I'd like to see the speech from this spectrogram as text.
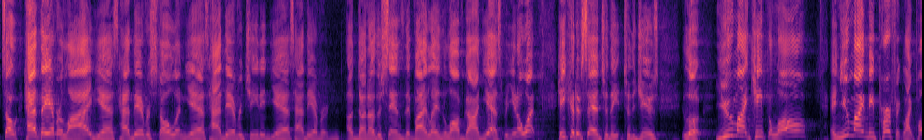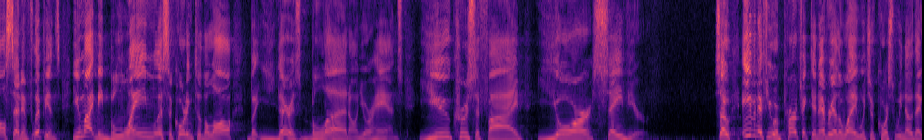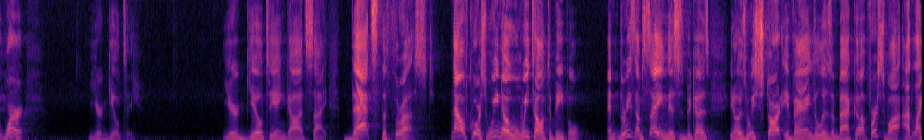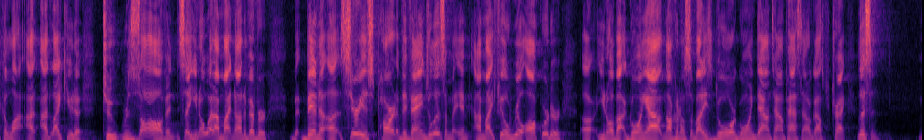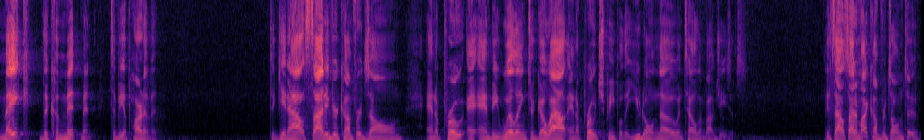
So, had they ever lied? Yes. Had they ever stolen? Yes. Had they ever cheated? Yes. Had they ever uh, done other sins that violated the law of God? Yes. But you know what? He could have said to the to the Jews, "Look, you might keep the law, and you might be perfect, like Paul said in Philippians. You might be blameless according to the law, but there is blood on your hands. You crucified your Savior. So even if you were perfect in every other way, which of course we know they weren't, you're guilty. You're guilty in God's sight. That's the thrust. Now, of course, we know when we talk to people, and the reason I'm saying this is because, you know, as we start evangelism back up, first of all, I'd like a lot, I'd like you to, to resolve and say, you know what, I might not have ever been a serious part of evangelism, and I might feel real awkward or, uh, you know, about going out, knocking on somebody's door, going downtown, passing out a gospel tract. Listen, make the commitment to be a part of it, to get outside of your comfort zone and approach and be willing to go out and approach people that you don't know and tell them about Jesus. It's outside of my comfort zone, too.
